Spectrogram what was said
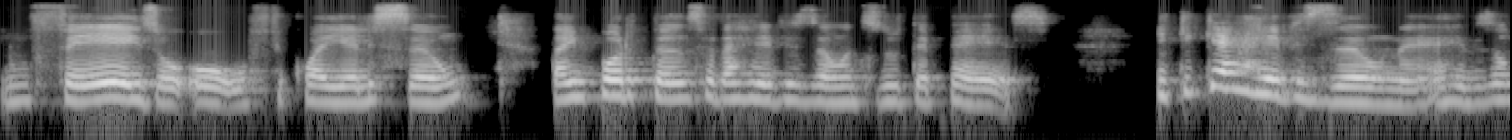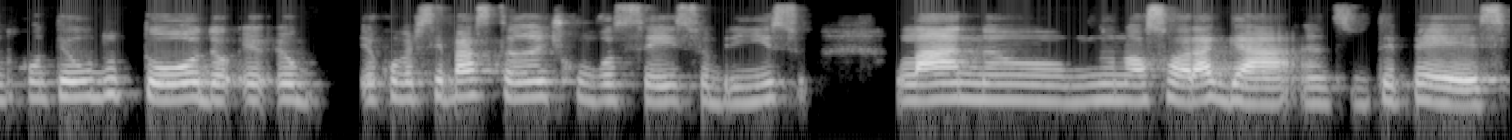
não fez ou, ou, ficou aí a lição, da importância da revisão antes do TPS. E o que, que, é a revisão, né? A revisão do conteúdo todo. Eu, eu, eu conversei bastante com vocês sobre isso lá no, no nosso Hora H, antes do TPS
